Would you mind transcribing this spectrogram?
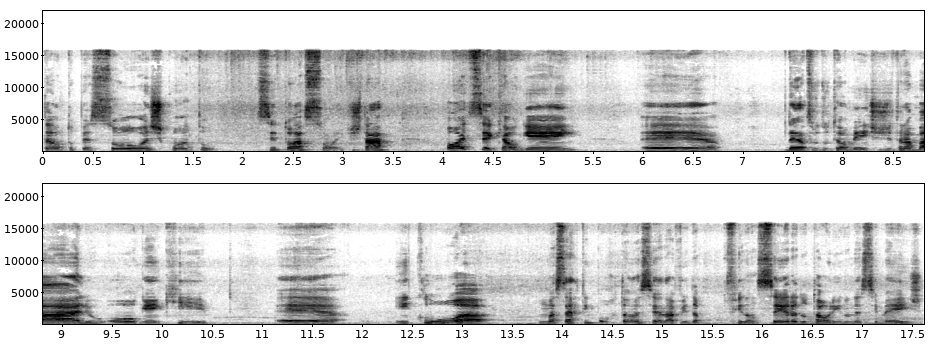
tanto pessoas quanto situações, tá? Pode ser que alguém é, dentro do teu ambiente de trabalho ou alguém que é, inclua uma certa importância na vida financeira do taurino nesse mês,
